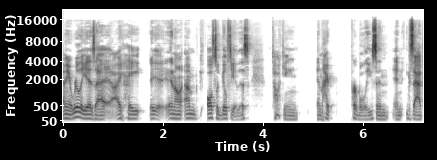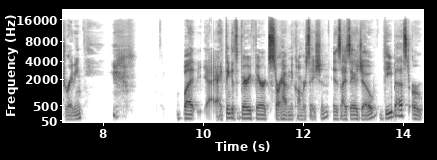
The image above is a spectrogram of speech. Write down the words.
I mean, it really is. I, I hate, eh, and I'm also guilty of this, talking in hyperboles and, and exaggerating. but I think it's very fair to start having the conversation. Is Isaiah Joe the best, or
